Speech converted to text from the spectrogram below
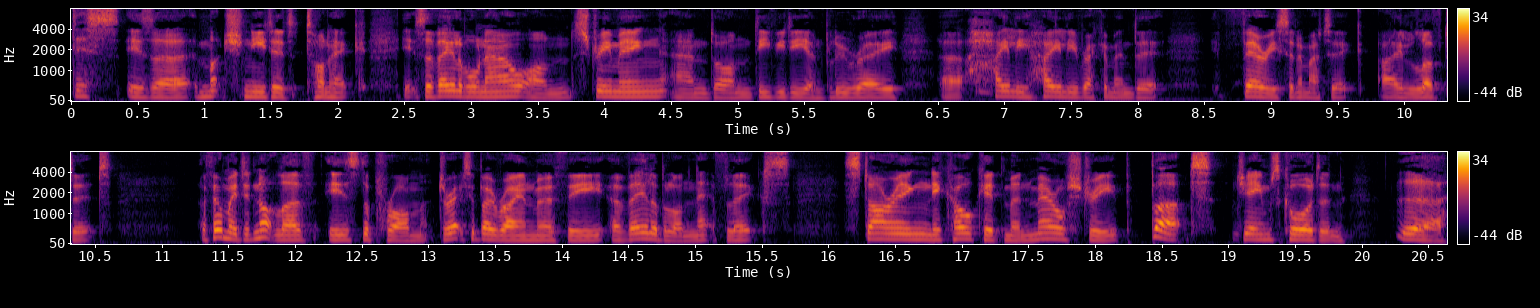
this is a much needed tonic. It's available now on streaming and on DVD and Blu ray. Uh, highly, highly recommend it. Very cinematic. I loved it. A film I did not love is The Prom, directed by Ryan Murphy, available on Netflix, starring Nicole Kidman, Meryl Streep, but James Corden. Ugh.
